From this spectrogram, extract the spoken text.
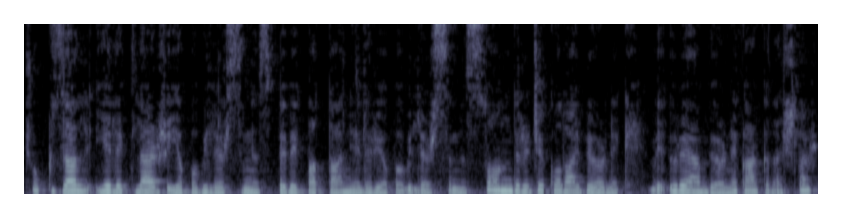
çok güzel yelekler yapabilirsiniz. Bebek battaniyeleri yapabilirsiniz. Son derece kolay bir örnek ve üreyen bir örnek arkadaşlar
